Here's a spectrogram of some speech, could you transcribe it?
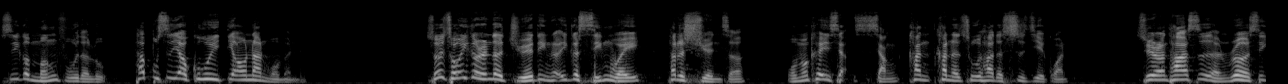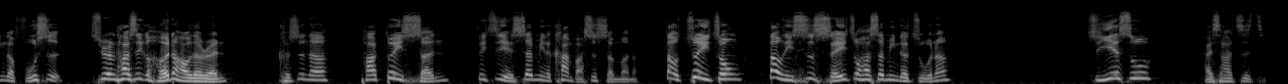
是一个蒙福的路，他不是要故意刁难我们的。所以从一个人的决定的一个行为，他的选择，我们可以想想看看得出他的世界观。虽然他是很热心的服侍，虽然他是一个很好的人。可是呢，他对神对自己的生命的看法是什么呢？到最终，到底是谁做他生命的主呢？是耶稣，还是他自己？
